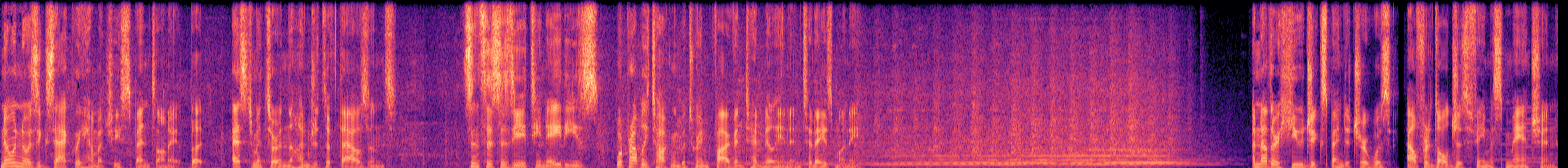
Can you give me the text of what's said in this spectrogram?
No one knows exactly how much he spent on it, but estimates are in the hundreds of thousands. Since this is the 1880s, we're probably talking between 5 and 10 million in today's money. Another huge expenditure was Alfred Dolge's famous mansion.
